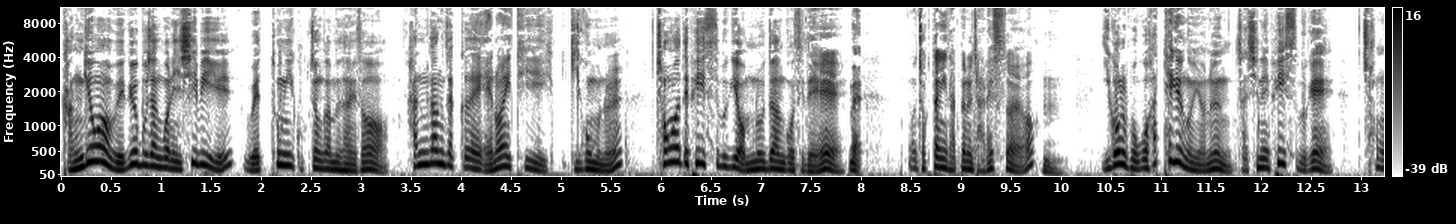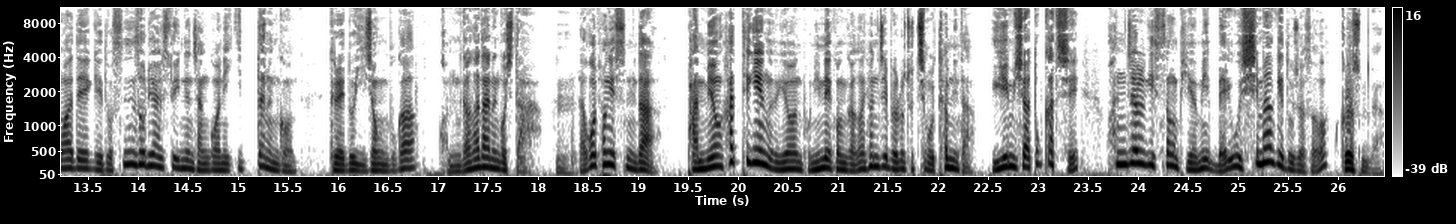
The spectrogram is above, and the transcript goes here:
강경화 외교부 장관이 12일 외통위 국정감사에서 한강 작가의 NYT 기고문을 청와대 페이스북에 업로드한 것에 대해 네. 어, 적당히 답변을 잘했어요. 음. 이걸 보고 하태경 의원은 자신의 페이스북에 청와대에게도 쓴소리 할 수 있는 장관이 있다는 건 그래도 이 정부가 건강하다는 것이다. 음. 라고 평했습니다. 반면 하태경 의원 본인의 건강은 현재 별로 좋지 못합니다. UMC와 똑같이 환절기성 비염이 매우 심하게 도져서 그렇습니다.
